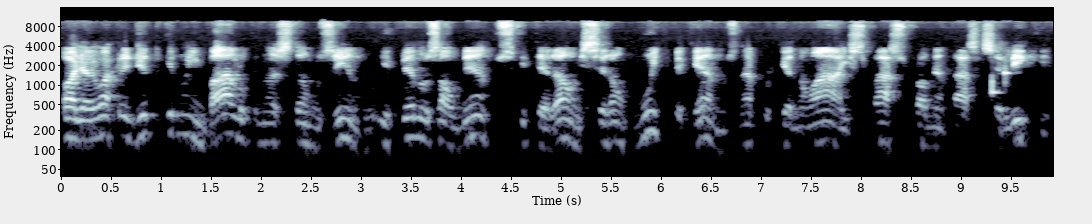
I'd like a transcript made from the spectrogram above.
Olha, eu acredito que no embalo que nós estamos indo e pelos aumentos que terão e serão muito pequenos, né, porque não há espaço para aumentar a Selic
